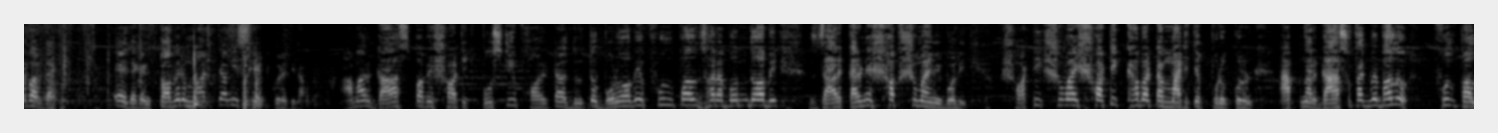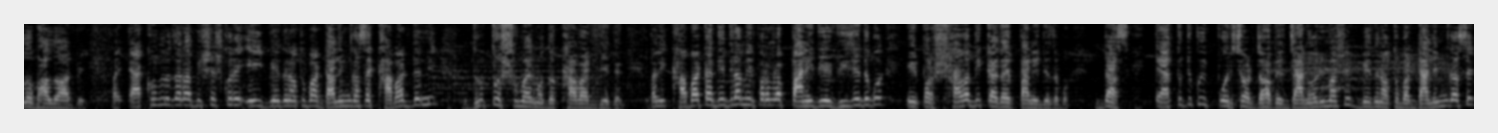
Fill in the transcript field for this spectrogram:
এবার দেখেন, এই দেখেন, টবের মাঠটা আমি সেট করে দিলাম। আমার গাছ পাবে সঠিক পুষ্টি, ফলটা দ্রুত বড় হবে, ফুল ফল ঝরা বন্ধ হবে। যার কারণে সব সময় আমি বলি, সঠিক সময় সঠিক খাবারটা মাটিতে প্রয়োগ করুন। আপনার গাছও থাকবে ভালো ফুল ফলও ভালো আসবে। এখনও যারা বিশেষ করে এই বেদন অথবা ডালিম গাছে খাবার দেননি, দ্রুত সময়ের মধ্যে খাবার দিয়ে দেন। তাহলে খাবারটা দিয়ে দিলাম, এরপর আমরা পানি দিয়ে ভিজে দেবো, এরপর স্বাভাবিক কায়দায় পানি দিয়ে দেবো। ব্যাস, এতটুকুই পরিচর্যা হবে জানুয়ারি মাসে বেদন অথবা ডালিম গাছের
